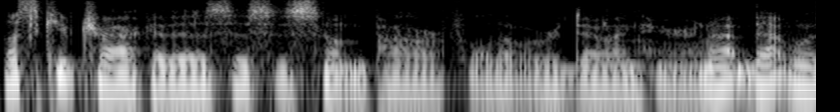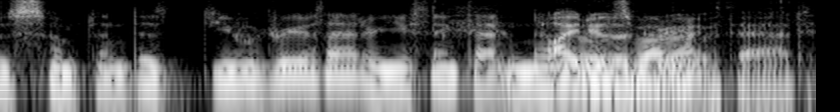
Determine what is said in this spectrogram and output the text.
let's keep track of this. This is something powerful that we're doing here. And I, that was something. Does, do you agree with that, or you think that number well, I do was agree about right? with that.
